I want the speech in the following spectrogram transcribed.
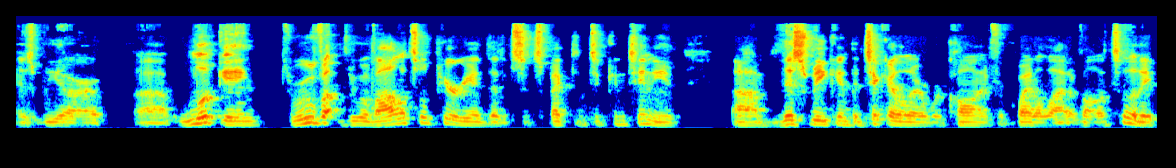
as we are uh, looking through through a volatile period that it's expected to continue. Um, this week in particular, we're calling for quite a lot of volatility.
